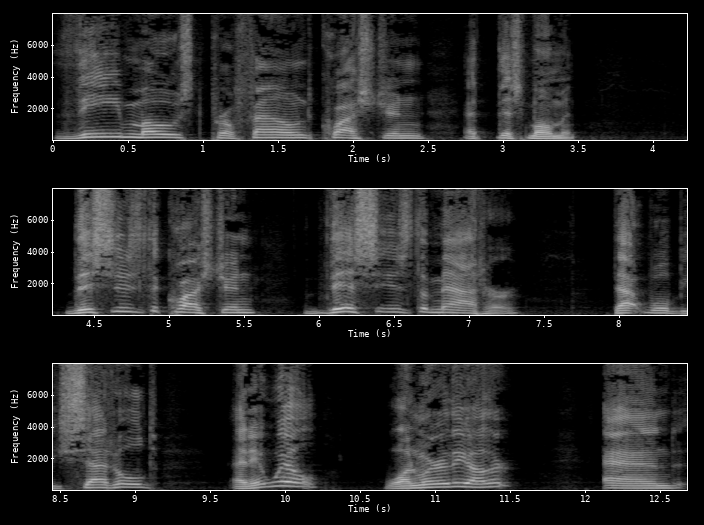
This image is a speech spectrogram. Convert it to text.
the most profound question at this moment. This is the question. This is the matter that will be settled, and it will, one way or the other. And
